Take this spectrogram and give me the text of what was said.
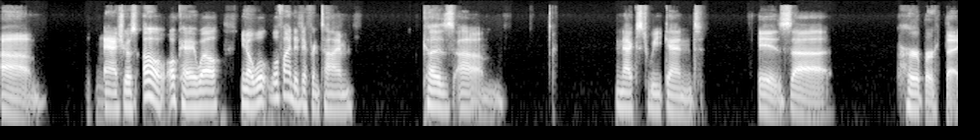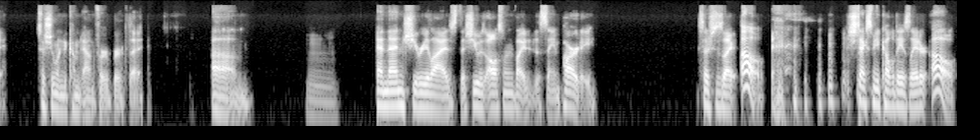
Um, Mhm. and she goes, "Oh, okay. Well, you know, we'll we'll find a different time because um next weekend is uh her birthday. So she wanted to come down for her birthday. Um Mm. and then she realized that she was also invited to the same party. So she's like, "Oh." She texted me a couple days later, "Oh,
